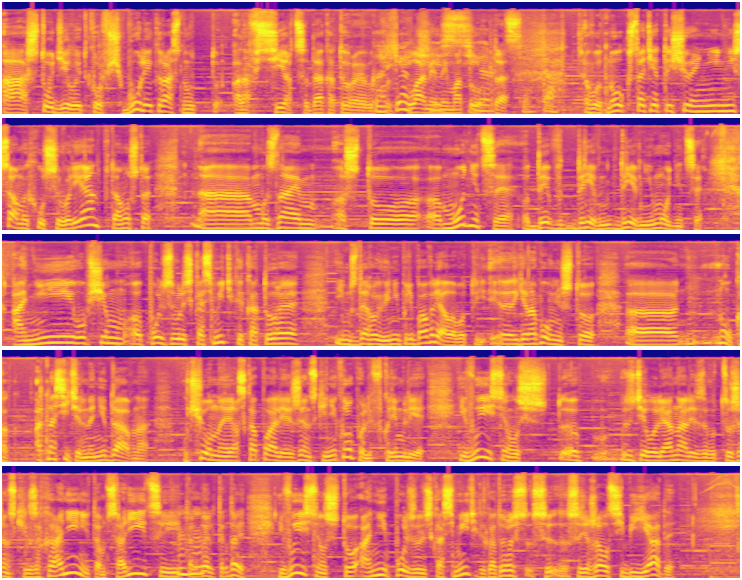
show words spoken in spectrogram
а что делает кровь еще более красной? Вот она в сердце, да, которая вот пламенный мотор. да. сердце, да. Вот, ну, кстати, это еще не, не самый худший вариант, потому что а, мы знаем, что а, модницы, древ- древ- древние модницы, они, в общем, пользовались косметикой, которая им здоровья не прибавляла. Вот э, я напомню, что, а, ну, как относительно недавно ученые раскопали женский некрополь в Кремле, и выяснилось, что э, сделали анализы вот женских захоронений, там, царицы и так Мгм. далее, и так далее, и выяснилось, что они пользовались косметикой, которая содержала в себе яды.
